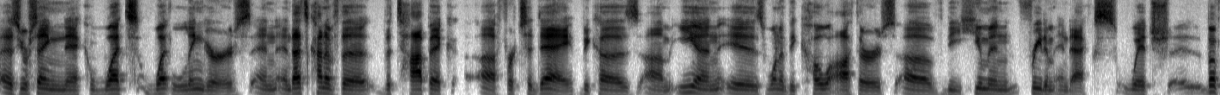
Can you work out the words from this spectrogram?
as you're saying, Nick, what what lingers, and and that's kind of the the topic uh, for today because um, Ian is one of the co-authors of the Human Freedom Index, which, uh, but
